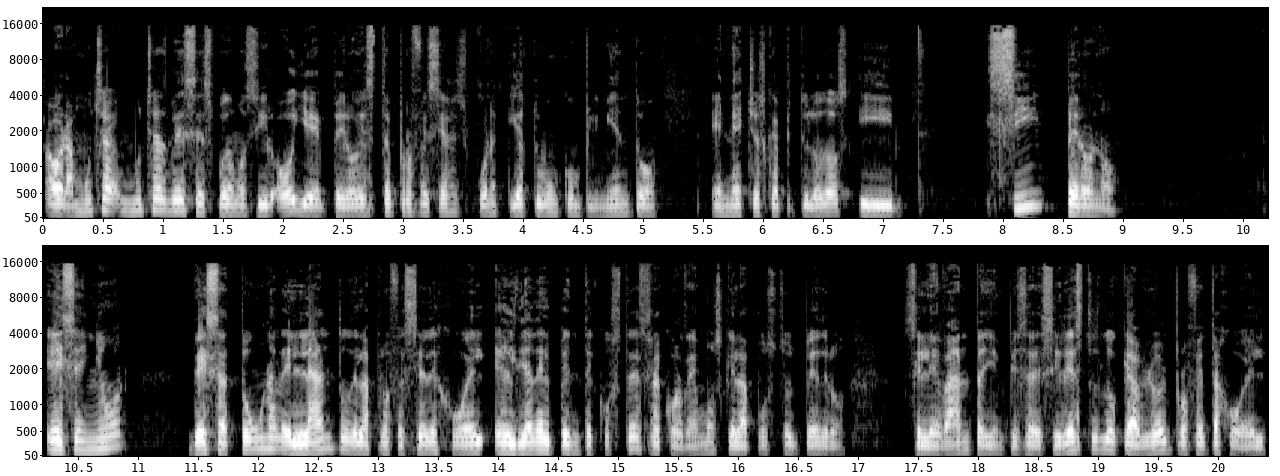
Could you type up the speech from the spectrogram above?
Ahora, muchas veces podemos decir, oye, pero esta profecía se supone que ya tuvo un cumplimiento en Hechos capítulo 2, y sí, pero no. El Señor desató un adelanto de la profecía de Joel el día del Pentecostés. Recordemos que el apóstol Pedro se levanta y empieza a decir, esto es lo que habló el profeta Joel.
